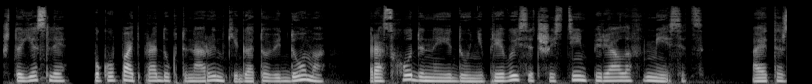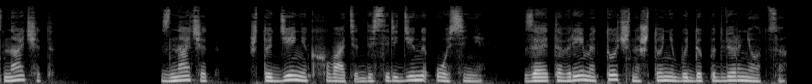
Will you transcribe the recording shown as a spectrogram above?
что если покупать продукты на рынке, готовить дома, расходы на еду не превысят шести империалов в месяц. А это значит... Значит, что денег хватит до середины осени. За это время точно что-нибудь да подвернется.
